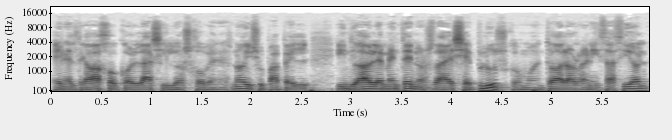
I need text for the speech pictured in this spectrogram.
en el trabajo con las y los jóvenes, ¿no? Y su papel indudablemente nos da ese plus, como en toda la organización,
